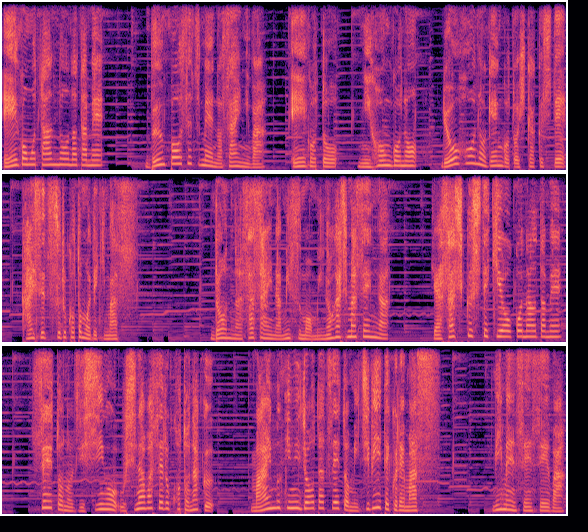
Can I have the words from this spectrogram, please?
英語も堪能なため、文法説明の際には英語と日本語の両方の言語と比較して解説することもできます。どんな些細なミスも見逃しませんが、優しく指摘を行うため、生徒の自信を失わせることなく、前向きに上達へと導いてくれます。リメン先生は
